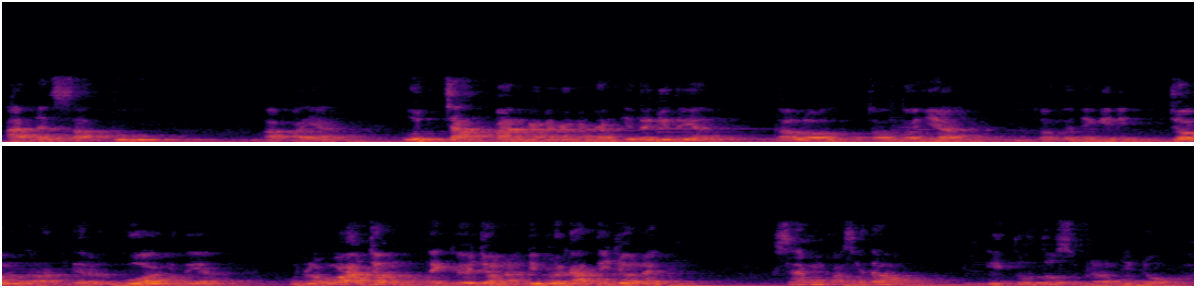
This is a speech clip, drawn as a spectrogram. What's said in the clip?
Ada satu apa ya? Ucapan kadang-kadang kan kita gitu ya. Kalau contohnya contohnya gini, John traktir gua gitu ya. Gue bilang, wah John, thank you John, diberkati John ya. Saya mau kasih tahu, itu tuh sebenarnya doa.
